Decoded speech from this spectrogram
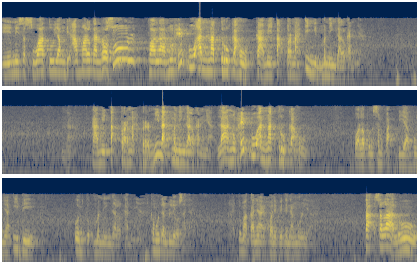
Ini sesuatu yang diamalkan Rasul, fala nuhibbu an natrukahu. Kami tak pernah ingin meninggalkannya. Kami tak pernah berminat meninggalkannya. La nuhibbu an natrukahu. Walaupun sempat dia punya ide untuk meninggalkannya. Kemudian beliau sadar. Nah, itu makanya ikhwanifidin yang mulia. Tak selalu.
